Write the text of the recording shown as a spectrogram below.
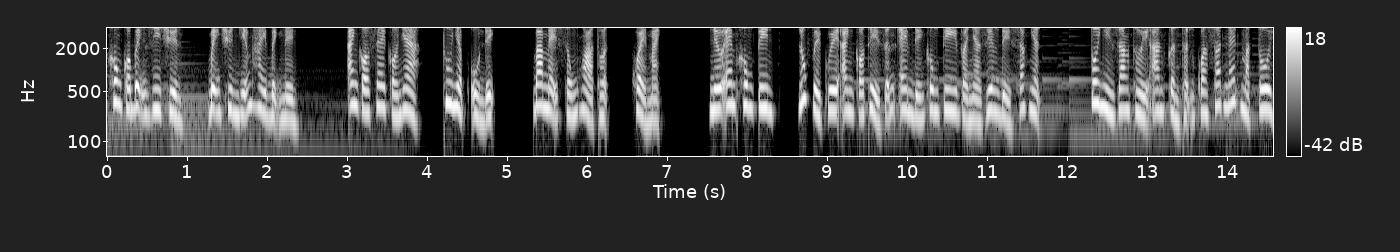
Không có bệnh di truyền, bệnh truyền nhiễm hay bệnh nền. Anh có xe có nhà, thu nhập ổn định. Ba mẹ sống hòa thuận, khỏe mạnh. Nếu em không tin, lúc về quê anh có thể dẫn em đến công ty và nhà riêng để xác nhận. Tôi nhìn Giang Thời An cẩn thận quan sát nét mặt tôi,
